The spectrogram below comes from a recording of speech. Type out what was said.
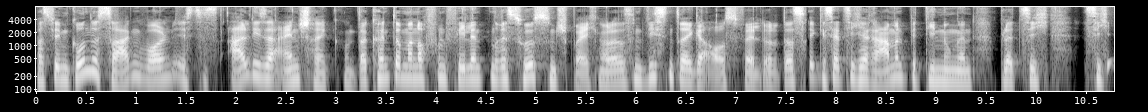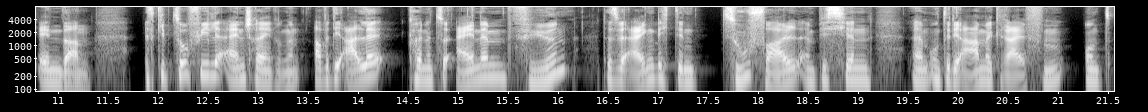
Was wir im Grunde sagen wollen, ist, dass all diese Einschränkungen, da könnte man noch von fehlenden Ressourcen sprechen oder dass ein Wissenträger ausfällt oder dass gesetzliche Rahmenbedingungen plötzlich sich ändern. Es gibt so viele Einschränkungen, aber die alle können zu einem führen, dass wir eigentlich den Zufall ein bisschen ähm, unter die Arme greifen und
